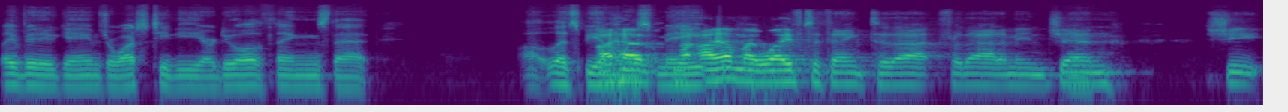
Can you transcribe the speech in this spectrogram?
play video games or watch tv or do all the things that uh, let's be honest I have, I have my wife to thank to that for that i mean jen yeah. she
